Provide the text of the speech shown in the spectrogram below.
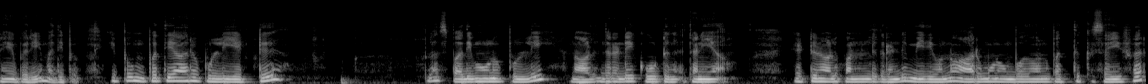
மிகப்பெரிய மதிப்பு. இப்போ முப்பத்தி ஆறு புள்ளி எட்டு ப்ளஸ் பதிமூணு புள்ளி நாலு. இந்த ரெண்டையும் கூட்டுங்க தனியாக எட்டு நாலு பன்னெண்டுக்கு ரெண்டு மீதி ஒன்று ஆறு மூணு ஒம்பது ஒன்று பத்துக்கு சைஃபர்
